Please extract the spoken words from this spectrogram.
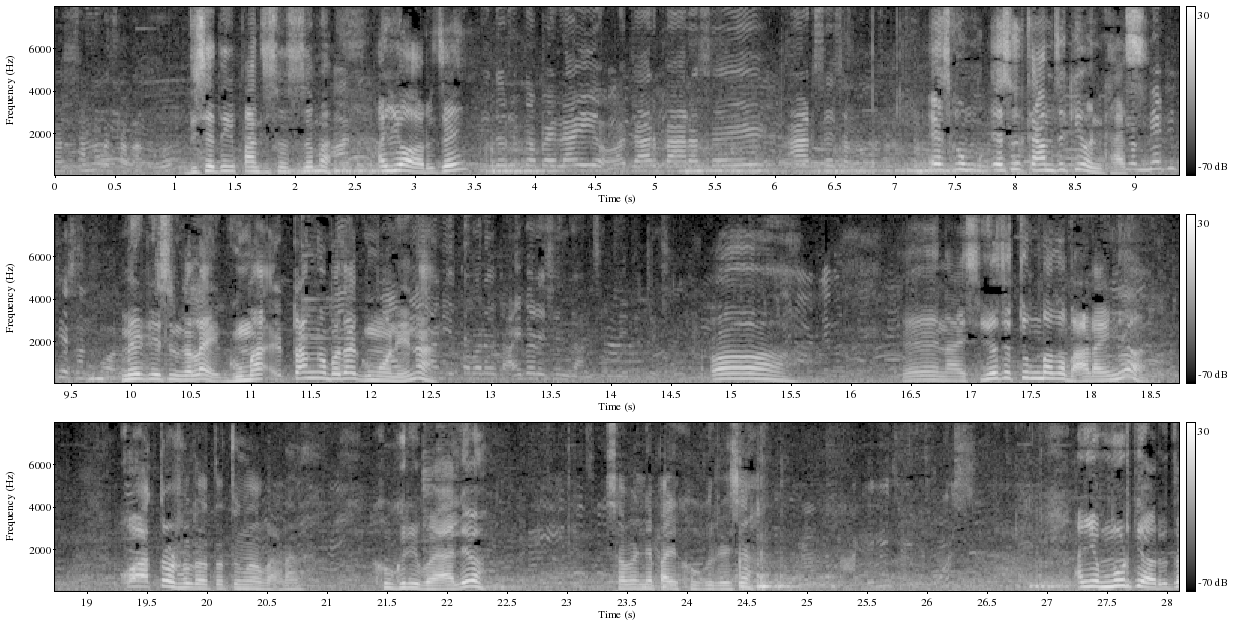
छ भएको दुई सयदेखि पाँच सय सयसम्म योहरू चाहिँ? यिनीहरू तपाईँलाई हजार बाह्र सय आठ सयसम्मको छ। यसको यसको काम चाहिँ के हो नि खास? मेडिटेसन मेडिटेसनको लागि घुमा टङ्ग बजाएर घुमाउने होइन? ए नाइस यो चाहिँ टुङ्बाको भाडा होइन कत्रो ठुलो त टुङ्बाको भाडा। खुकुरी भइहाल्यो। सबै नेपाली खुकुरी रहेछ। अनि यो मूर्तिहरू त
